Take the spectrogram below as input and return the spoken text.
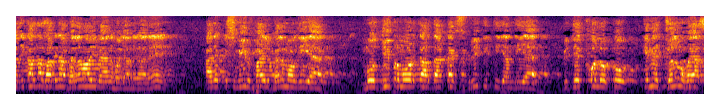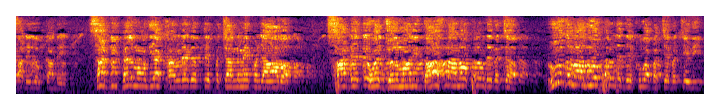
ਅੱਜ ਕੱਲ ਤਾਂ ਸਾਡੀਆਂ ਫਿਲਮਾਂ ਵੀ ਬੈਨ ਹੋ ਜਾਂਦੀਆਂ ਨੇ। ਅਜੇ ਕਸ਼ਮੀਰ ਫਾਈਲ ਫਿਲਮ ਆਉਂਦੀ ਹੈ। ਮੋਦੀ ਪ੍ਰਮੋਟ ਕਰਦਾ ਟੈਕਸ ਫ੍ਰੀ ਕੀਤੀ ਜਾਂਦੀ ਹੈ। ਵੀ ਦੇਖੋ ਲੋਕੋ, ਕਿਵੇਂ ਜ਼ੁਲਮ ਹੋਇਆ ਸਾਡੇ ਲੋਕਾਂ ਦੇ। ਸਾਡੀ ਫਿਲਮ ਆਉਂਦੀ ਹੈ ਖਾਲੜੇ ਦੇ ਉੱਤੇ 95 ਪੰਜਾਬ। ਸਾਡੇ ਤੇ ਹੋਏ ਜ਼ੁਲਮਾਂ ਦੀ ਦਾਸਤਾਨ ਉਹ ਫਿਲਮ ਦੇ ਵਿੱਚ, ਰੂਹ ਕਮਾ ਦੂ, ਉਹ ਫਿਲਮ ਜੇ ਦੇਖੂਗਾ ਬੱਚੇ ਬੱਚੇ ਦੀ।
